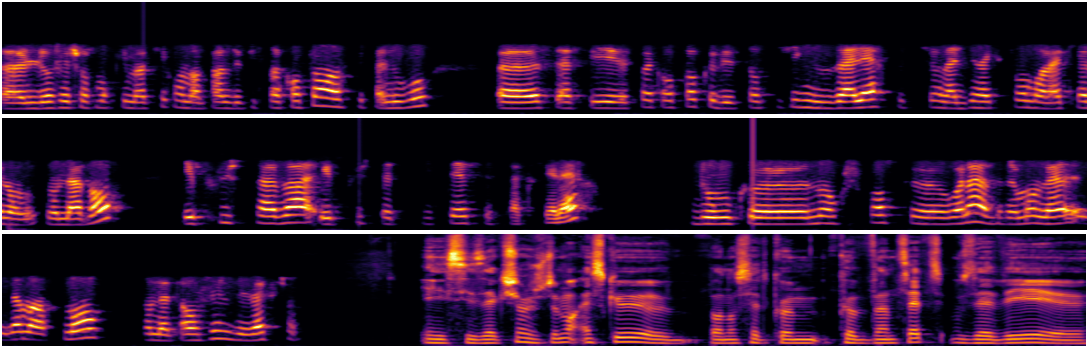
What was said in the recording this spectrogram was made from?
Euh, le réchauffement climatique, on en parle depuis 50 ans, hein, c'est pas nouveau. Euh, ça fait 50 ans que des scientifiques nous alertent sur la direction dans laquelle on, on avance et plus ça va et plus cette vitesse s'accélère. Donc, euh, non, je pense que voilà, vraiment, là, là, maintenant, on attend juste des actions. Et ces actions, justement, est-ce que euh, pendant cette COP27, vous avez euh,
